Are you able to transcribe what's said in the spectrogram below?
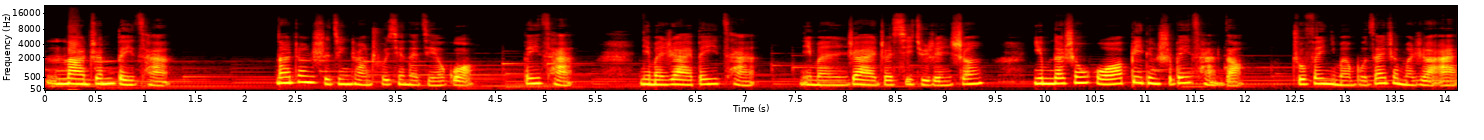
那真悲惨，那正是经常出现的结果，悲惨。你们热爱悲惨。你们热爱这戏剧人生，你们的生活必定是悲惨的，除非你们不再这么热爱。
